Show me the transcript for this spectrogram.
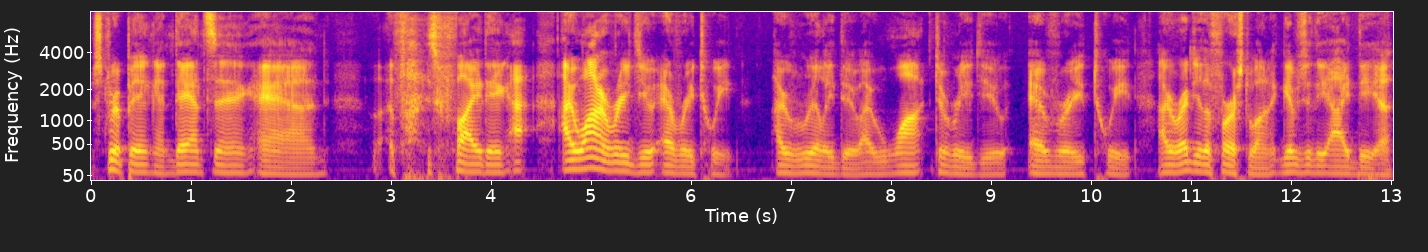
stripping and dancing and fighting. I, I want to read you every tweet. I really do. I want to read you every tweet. I read you the first one. It gives you the idea.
